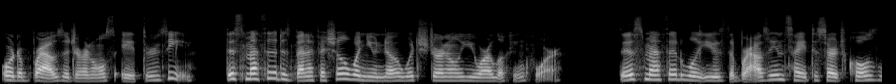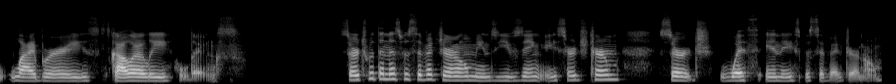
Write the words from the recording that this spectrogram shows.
or to browse the journals A through Z. This method is beneficial when you know which journal you are looking for. This method will use the browsing site to search Cowles Library's scholarly holdings. Search within a specific journal means using a search term search within a specific journal.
